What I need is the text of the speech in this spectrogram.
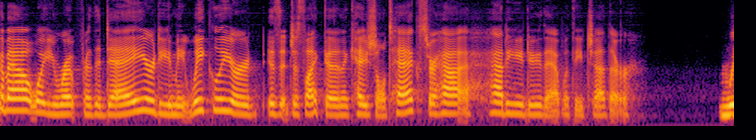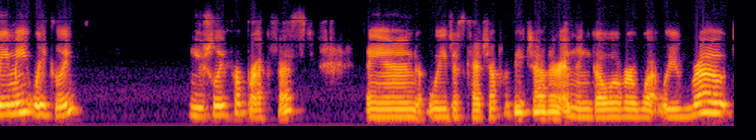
about what you wrote for the day or do you meet weekly or is it just like an occasional text or how how do you do that with each other we meet weekly, usually for breakfast, and we just catch up with each other and then go over what we wrote.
